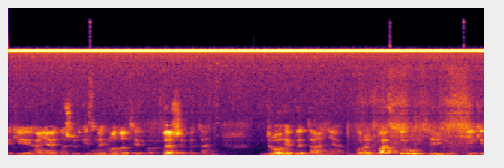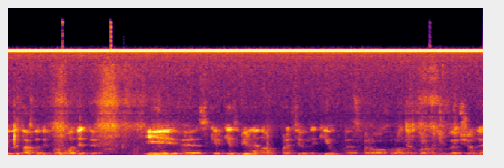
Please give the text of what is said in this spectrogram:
які ганяють на швидкісних мотоциклах. Перше питання. Друге питання боротьба з корупцією. Які ви заходи проводите? І е, скільки звільнено працівників е, з правоохоронних органів? Бо якщо не,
